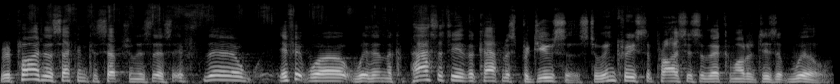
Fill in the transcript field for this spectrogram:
The reply to the second conception is this if, there, if it were within the capacity of the capitalist producers to increase the prices of their commodities at will,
